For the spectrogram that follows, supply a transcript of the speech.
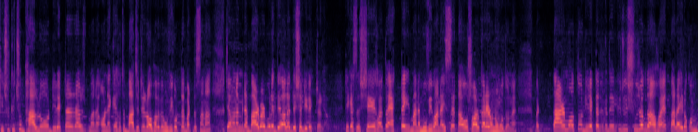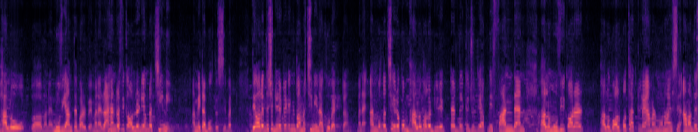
কিছু কিছু ভালো ডিরেক্টররা মানে অনেকে হয়তো বাজেটের অভাবে মুভি করতে পারতেছে না। যেমন আমি এটা বারবার বলি, দেওয়ালের দেশের ডিরেক্টর ঠিক আছে? সে হয়তো একটাই মানে মুভি বানাইছে, তাও সরকারের অনুমোদনে। বাট তার মতো ডিরেক্টরদেরকে যদি সুযোগ দেওয়া হয়, তারা এরকম ভালো মানে মুভি আনতে পারবে। মানে রায়হান রাফিকে অলরেডি আমরা চিনি, আমি এটা বলতেছি। বাট দেওয়ালের দেশের ডিরেক্টরকে কিন্তু আমরা চিনি না খুব একটা। মানে আমি বলতে চাচ্ছি এরকম ভালো ভালো ডিরেক্টরদেরকে যদি আপনি ফান্ড দেন, ভালো মুভি করার, ভালো গল্প থাকলে আমার মনে হয় আমাদের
